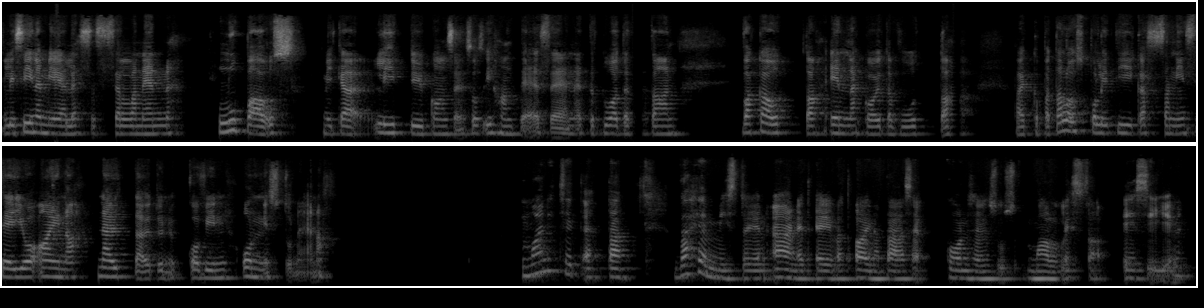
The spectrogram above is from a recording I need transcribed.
Eli siinä mielessä sellainen lupaus, mikä liittyy konsensusihanteeseen, että tuotetaan vakautta, ennakoitavuutta vaikkapa talouspolitiikassa, niin se ei ole aina näyttäytynyt kovin onnistuneena. Mainitsit, että vähemmistöjen äänet eivät aina pääse konsensusmallissa esiin.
